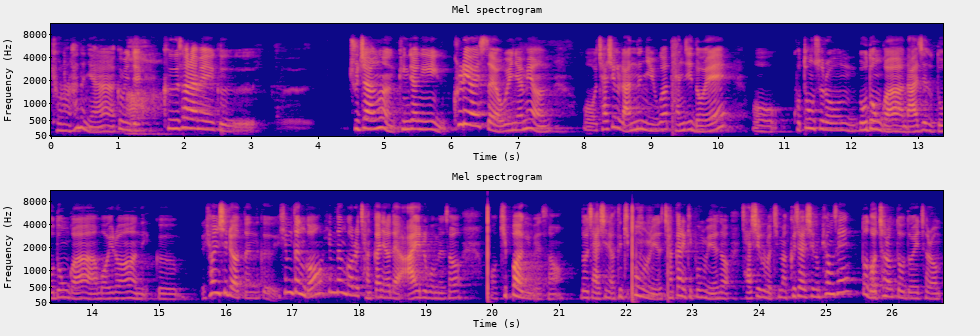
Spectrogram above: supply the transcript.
결혼을 하느냐. 그러면 이제 아. 그 사람의 그 어, 주장은 굉장히 클리어했어요. 왜냐하면 어, 자식을 낳는 이유가 단지 너의 어, 고통스러운 노동과 낮의 노동과 뭐 이런 그 현실의 어떤 그 힘든 거 힘든 거를 잠깐이라도 아이를 보면서 어, 기뻐하기 위해서 너 자신의 어떤 기쁨을 위해서 잠깐의 기쁨을 위해서 자식을 놓지만 그 자식은 평생 또 너처럼 또 너희처럼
